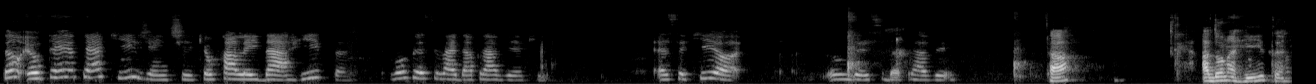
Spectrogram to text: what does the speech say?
Então, eu tenho até aqui, gente, que eu falei da Rita. Vamos ver se vai dar para ver aqui. Essa aqui, ó. Vamos ver se dá para ver. Tá. A dona Rita.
